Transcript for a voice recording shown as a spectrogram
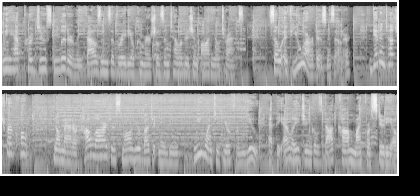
we have produced literally thousands of radio commercials and television audio tracks. So if you are a business owner, get in touch for a quote. No matter how large or small your budget may be, we want to hear from you at the LAJingles.com micro studio.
